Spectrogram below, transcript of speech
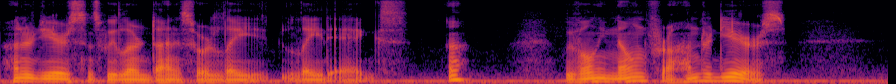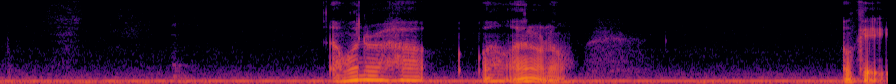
100 years since we learned dinosaur laid, laid eggs. Huh? We've only known for a 100 years. I wonder how. Well, I don't know. Okay,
